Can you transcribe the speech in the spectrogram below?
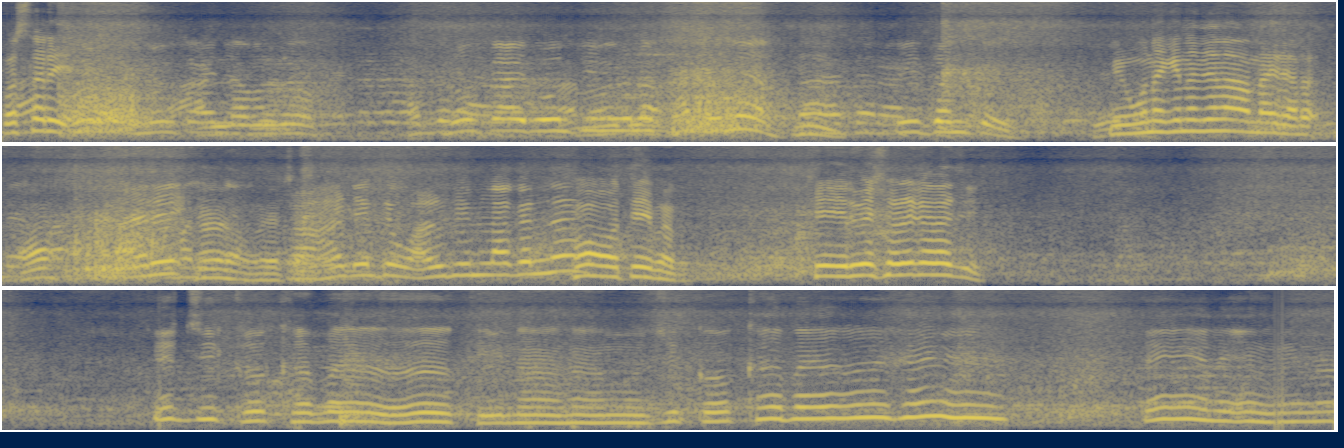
पसरे. मग काय दोन तीन मुलं खाते ना ते जमते मी उन्हा घेणं देणार नाही त्याला. नाही रे चहा ते वाळू देणं लागेल ना? हो ते बघ. ते हिरवेश्वर आहे कदाचित मुझको खबर थी ना मुझको खबर है तेरे बिना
